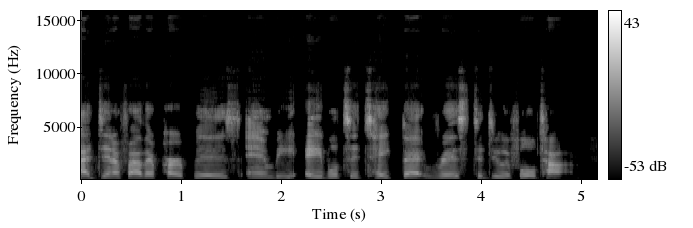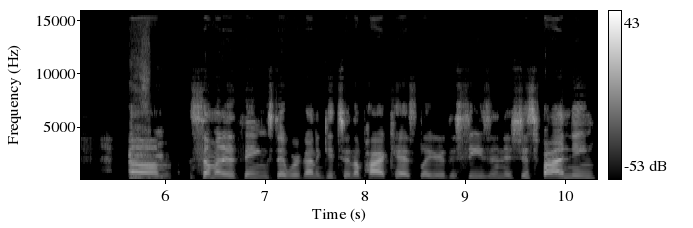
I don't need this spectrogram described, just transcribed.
identify their purpose and be able to take that risk to do it full time. Hmm Um, some of the things that we're going to get to in the podcast later this season is just finding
